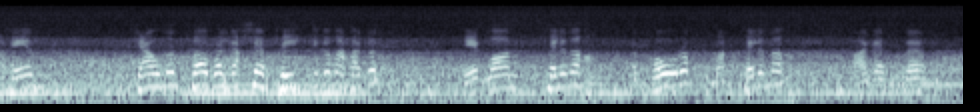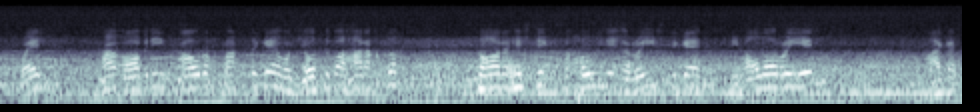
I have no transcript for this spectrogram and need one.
Ach aon cheann anseo, bhuel, bheadh sé tuillte go maith agat. Déaglán Teileanach a comhrac, Mac Teileanach agus, bhuel, tá ábhairín cabhrach fachta aige ó Sheosamh Ó hArrachtach, sáraithe istigh sa chúinne arís aige Micheál Ó Riain agus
